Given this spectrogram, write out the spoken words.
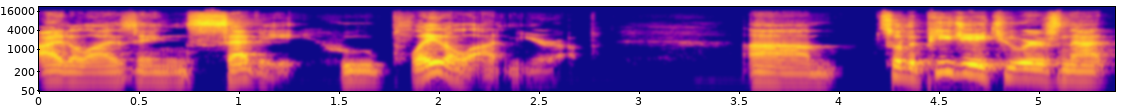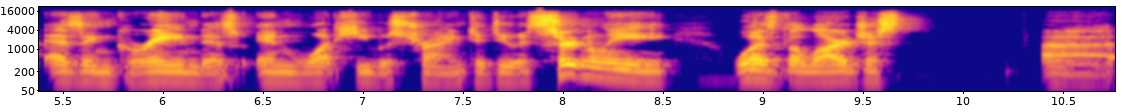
idolizing Seve, who played a lot in Europe. Um, so the PGA Tour is not as ingrained as in what he was trying to do. It certainly was the largest, uh,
